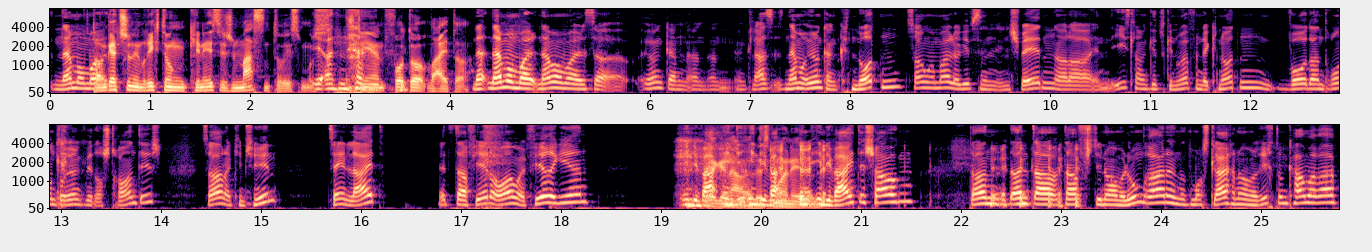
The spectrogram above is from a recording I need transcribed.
nehmen wir mal. Dann geht es schon in Richtung chinesischen Massentourismus. Ja, Die nein. ein Foto weiter. Ne, nehmen wir mal, nehmen wir mal so äh, irgendein ein, ein, ein Glas, nehmen wir irgendeinen Knoten, sagen wir mal, da gibt es in, in Schweden oder in Island gibt es genug von den Knoten, wo dann drunter irgendwie der Strand ist. So, dann kommst du hin, zehn Leute, jetzt darf jeder einmal vier gehen, in die, Ja, genau, in die, in die, das in, in die Weite schauen, dann, dann da, darfst du dich noch einmal umdrehen und machst gleich noch einmal Richtung Kamera,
